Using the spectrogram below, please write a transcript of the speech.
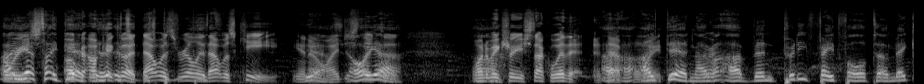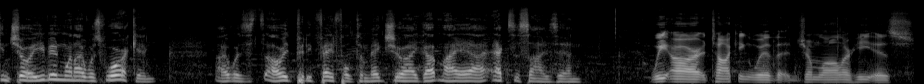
Uh, yes, s- I did. Okay, okay good. it's that was really that was key. You know, Yes. I just Oh, like yeah. to want to make sure you stuck with it at I, that I- point. I did, and I've, I've been pretty faithful to making sure, even when I was working, I was always pretty faithful to make sure I got my uh, exercise in. We are talking with Jim Lawler. He is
